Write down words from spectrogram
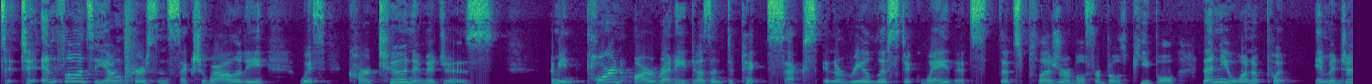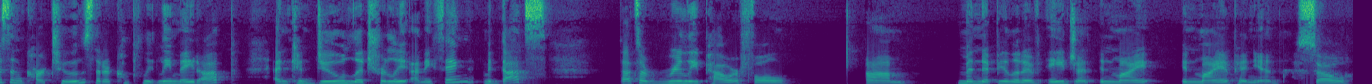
to, to influence a young person's sexuality with cartoon images, I mean, porn already doesn't depict sex in a realistic way that's that's pleasurable for both people. Then you want to put images and cartoons that are completely made up and can do literally anything. I mean, that's that's a really powerful um, manipulative agent in my in my opinion. So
